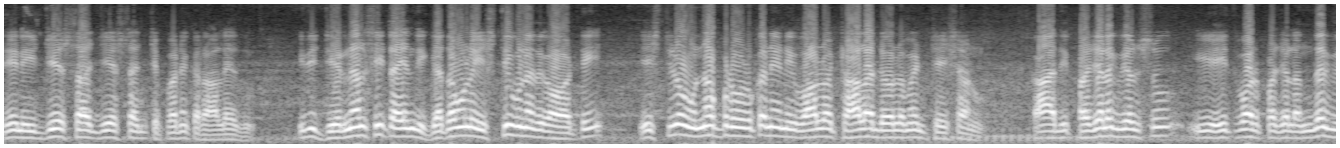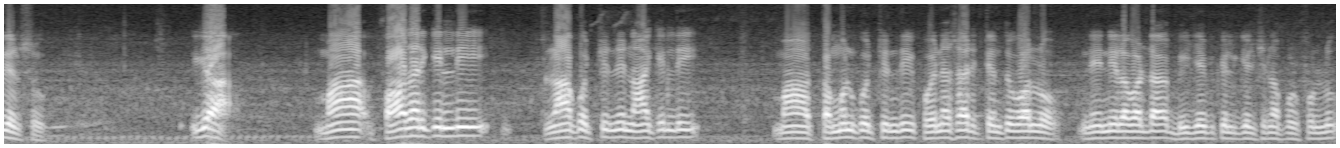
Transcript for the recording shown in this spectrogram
నేను ఇది చేస్తా అది చేస్తా అని చెప్పడానికి రాలేదు. ఇది జర్నల్ సీట్ అయింది. గతంలో ఎస్టీ ఉన్నది కాబట్టి ఎస్టీలో ఉన్నప్పుడు వరకు నేను ఇవాళ చాలా డెవలప్మెంట్ చేశాను. అది ప్రజలకు తెలుసు ఈ ఎయిత్ వార్డ్ ప్రజలందరికీ తెలుసు. ఇక మా ఫాదర్కి వెళ్ళి నాకు వచ్చింది నాకెళ్ళి మా తమ్మునికి వచ్చింది పోయినసారి టెన్త్ వాళ్ళు నేను నిలబడ్డా బీజేపీకి వెళ్ళి గెలిచినప్పుడు ఫుల్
